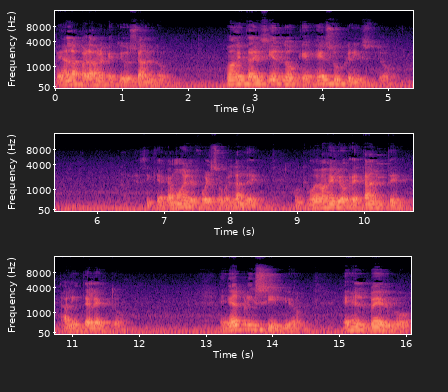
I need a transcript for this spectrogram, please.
Vean la palabra que estoy usando. Juan está diciendo que Jesucristo, así que hagamos el esfuerzo, ¿verdad? De, porque un evangelio retante al intelecto. En el principio es el verbo,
